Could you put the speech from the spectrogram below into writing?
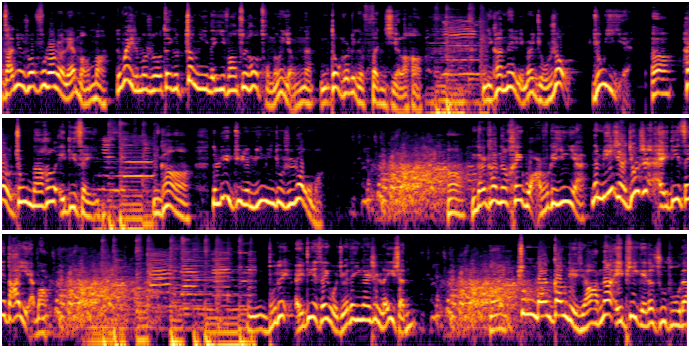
咱就说复仇者联盟吧，这为什么说这个正义的一方最后总能赢呢？你豆哥就给分析了哈。你看那里面有肉有野啊，还有中单，还有 ADC。你看啊，那绿巨人明明就是肉嘛。啊，你再看那黑寡妇跟鹰眼，那明显就是 ADC 打野嘛。嗯，不对，ADC 我觉得应该是雷神。啊，中单钢铁侠那 AP 给他输出的。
